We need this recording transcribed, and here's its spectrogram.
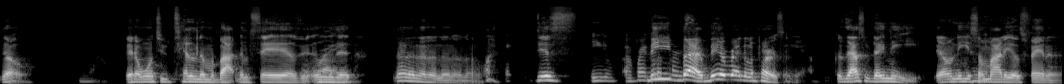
No, no. they don't want you telling them about themselves and Right. no, no, no, no, no, no, no. Right. Just Be a regular be person. be a regular person Yeah. Because that's what they need. They don't need Mhm. somebody else fanning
